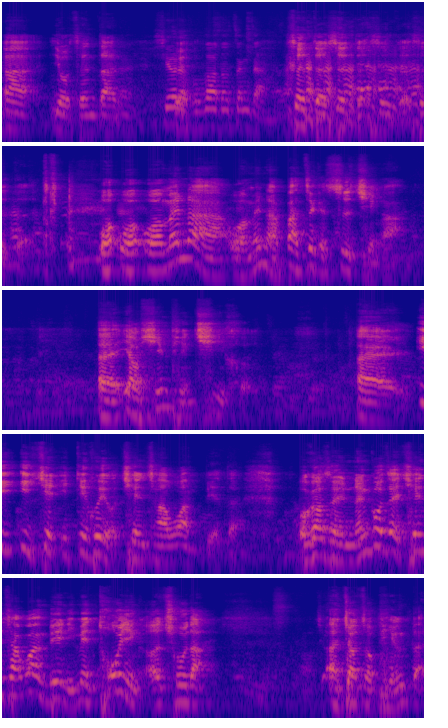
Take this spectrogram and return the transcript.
啊，有承担，修的福报都增长了。是的，是的，是的，是的。我我我们呢，我们呢办这个事情啊，呃，要心平气和，哎，意意见一定会有千差万别的。我告诉你，能够在千差万别里面脱颖而出的，呃，叫做平等。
